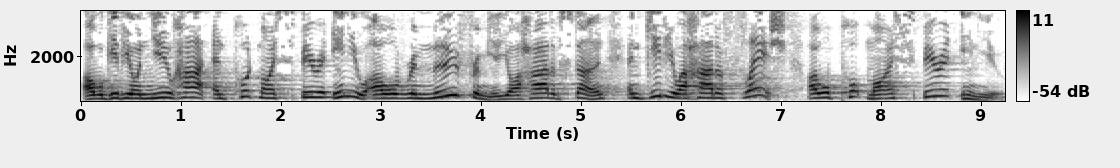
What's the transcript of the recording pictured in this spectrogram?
I will give you a new heart and put my spirit in you. I will remove from you your heart of stone and give you a heart of flesh. I will put my spirit in you.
